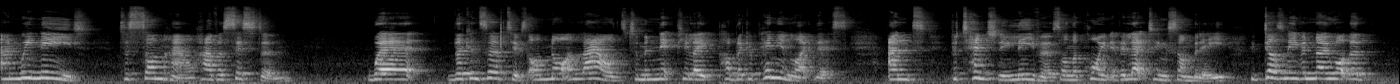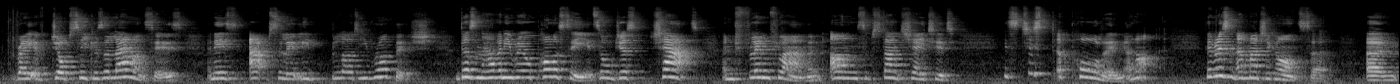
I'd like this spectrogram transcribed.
And we need to somehow have a system where the Conservatives are not allowed to manipulate public opinion like this and potentially leave us on the point of electing somebody who doesn't even know what the rate of job seekers allowance is and is absolutely bloody rubbish doesn't have any real policy. It's all just chat and flim flam and unsubstantiated. It's just appalling. And I, there isn't a magic answer. Um,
